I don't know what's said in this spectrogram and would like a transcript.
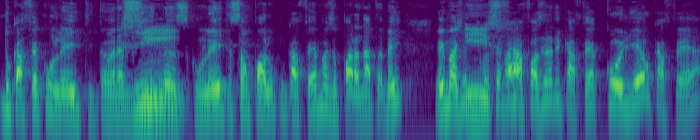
do café com leite. Então era Sim. Minas com leite, São Paulo com café, mas o Paraná também. Eu imagino que Isso. você vai à fazenda de café, colher o café,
